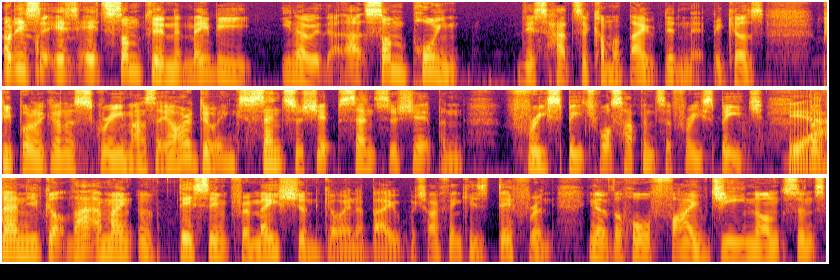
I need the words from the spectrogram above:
but it's it's it's something that maybe you know at some point this had to come about, didn't it? Because people are going to scream as they are doing censorship, censorship, and free speech. What's happened to free speech? Yeah. But then you've got that amount of disinformation going about, which I think is different. You know, the whole 5G nonsense.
